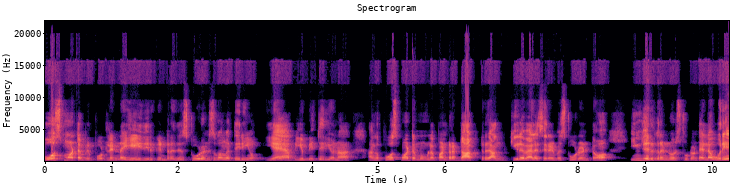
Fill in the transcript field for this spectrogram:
போஸ்ட்மார்ட்டம் ரிப்போர்ட்ல என்ன எழுதியிருக்குன்றது ஸ்டூடெண்ட்ஸுக்கும் அங்க தெரியும். ஏன் அப்படி எப்படி தெரியும்னா அங்க போஸ்ட்மார்ட்டம் ரூம்ல பண்ற டாக்டர் அங்க கீழே வேலை செய்யற ஸ்டூடெண்ட்டும் இங்க இருக்கிற இன்னொரு ஸ்டூடெண்ட்டும் எல்லாம் ஒரே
